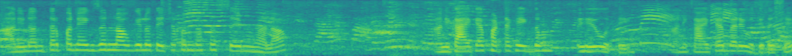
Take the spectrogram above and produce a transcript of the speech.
आणि नंतर पण एक जण लाव गेलो त्याच्या पण तसं सेम झाला. आणि काय काय फटाके एकदम हे होते. आणि काय काय बरे होते तसे.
